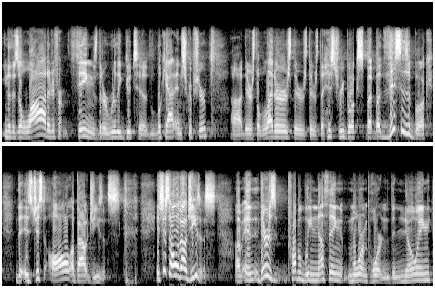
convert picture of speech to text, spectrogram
you know, there's a lot of different things that are really good to look at in Scripture. Uh, there's the letters, there's, there's the history books, but, but this is a book that is just all about Jesus. it's just all about Jesus. Um, and there is probably nothing more important than knowing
